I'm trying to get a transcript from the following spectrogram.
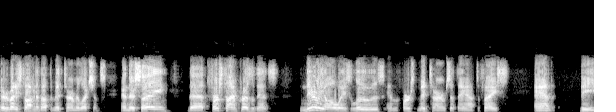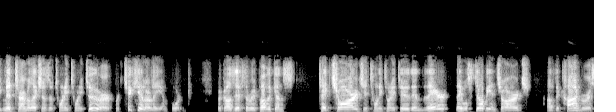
Everybody's talking about the midterm elections, and they're saying that first time presidents nearly always lose in the first midterms that they have to face and the midterm elections of 2022 are particularly important because if the Republicans take charge in 2022, then they will still be in charge of the Congress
